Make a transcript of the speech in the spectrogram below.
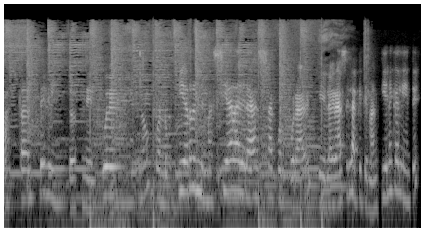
bastante vellitos en el cuerpo, ¿no? Cuando pierden demasiada grasa corporal, que la grasa es la que te mantiene caliente,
